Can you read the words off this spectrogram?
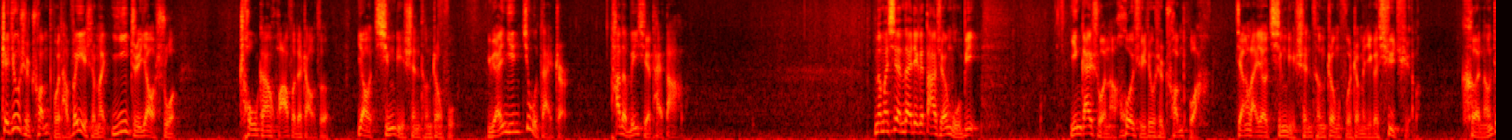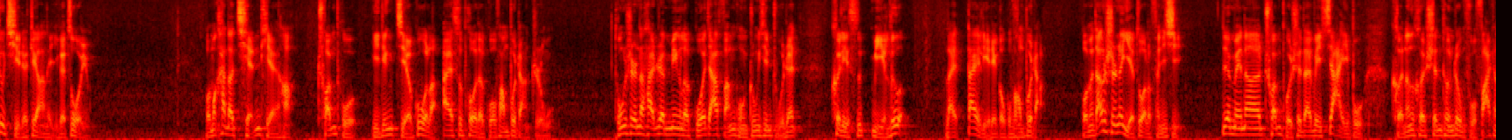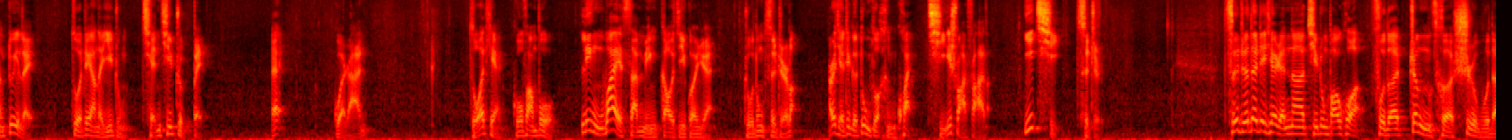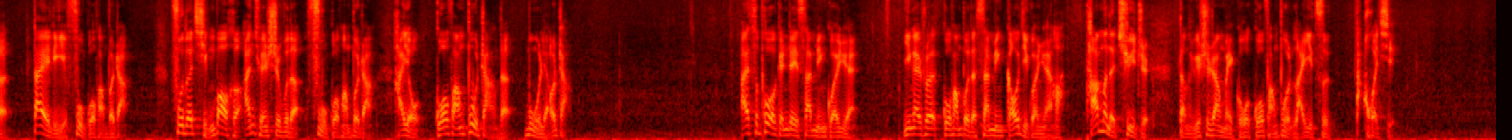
这就是川普他为什么一直要说抽干华府的沼泽，要清理深层政府，原因就在这儿，他的威胁太大了。那么现在这个大选舞弊，应该说呢，或许就是川普啊将来要清理深层政府这么一个序曲了，可能就起着这样的一个作用。我们看到前天哈，川普已经解雇了埃斯珀的国防部长职务。同时呢，他任命了国家反恐中心主任克里斯米勒来代理这个国防部长。我们当时呢也做了分析，认为呢，川普是在为下一步可能和深层政府发生对垒做这样的一种前期准备。哎，果然，昨天国防部另外三名高级官员主动辞职了，而且这个动作很快，齐刷刷的一起辞职。辞职的这些人呢，其中包括负责政策事务的。代理副国防部长，负责情报和安全事务的副国防部长，还有国防部长的幕僚长。埃斯珀跟这三名官员，应该说国防部的三名高级官员哈，他们的去职等于是让美国国防部来一次大换血。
